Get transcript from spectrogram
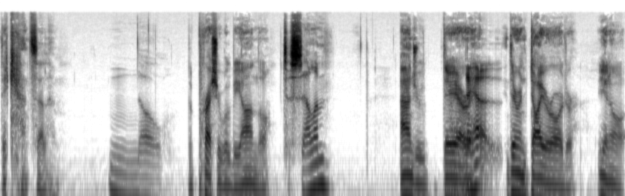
they can't sell him. No, The pressure will be on, though. to sell him. Andrew, they are They ha- they're in dire order. You know,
